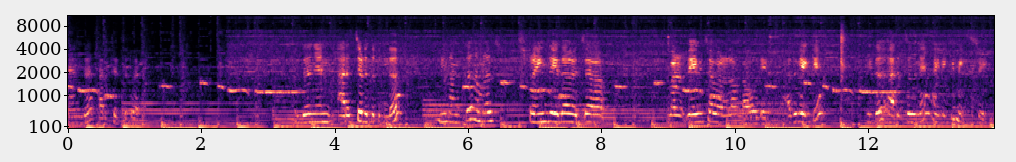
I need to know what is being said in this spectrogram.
ഞാനിത് അരച്ചെടുത്തിട്ട് വരാം. ഇത് ഞാൻ അരച്ചെടുത്തിട്ടുണ്ട്. ഇനി നമുക്ക് നമ്മൾ സ്ട്രെയിൻ ചെയ്ത് വെച്ച വേവിച്ച വെള്ളം ഉണ്ടാവില്ലേ അതിലേക്ക് ഇത് അരച്ചതിനെ അതിലേക്ക് മിക്സ് ചെയ്യും.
